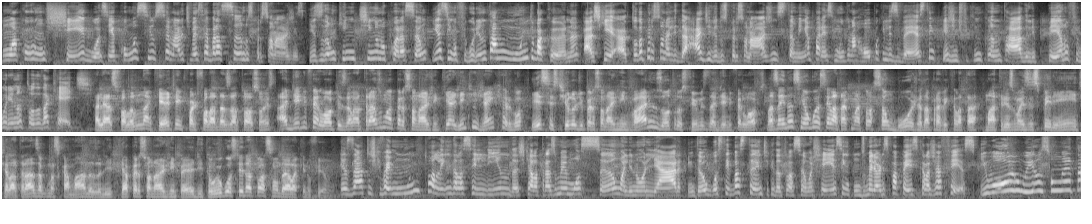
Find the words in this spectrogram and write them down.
um aconchego, assim, é como se o cenário estivesse abraçando os personagens. Isso dá um quentinho no coração, e assim, o figurino tá muito bacana, acho que a, toda a personalidade ali dos personagens também aparece muito na roupa que eles vestem e a gente fica encantado ali pelo figurino todo da Cat. Aliás, falando na Cat, a gente pode falar das atuações. A Jennifer Lopez, ela traz uma personagem que a gente já enxergou esse estilo de personagem em vários outros filmes da Jennifer Lopez, mas ainda assim eu gostei, ela tá com uma atuação boa, já dá pra ver que ela tá uma atriz mais experiente, ela traz algumas camadas ali que a personagem pede, então eu gostei da atuação dela aqui no filme. Exato, acho que vai muito além dela ser linda, acho que ela traz uma emoção ali no olhar, então eu gostei bastante aqui da atuação. Achei, assim, um dos melhores papéis que ela já fez. E o Owen Wilson é, tá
